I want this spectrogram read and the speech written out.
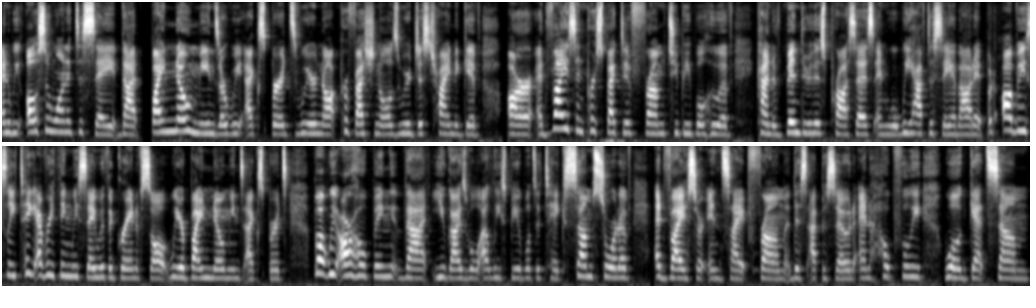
And we also wanted to say that by no means are we experts, we're not professionals, we're just trying to give our advice and perspective from two people who have kind of been through this process and what we have to say about it. But obviously, take everything we say with a grain of salt. We are by no means experts, but we are hoping that you guys will at least be able to take some sort of advice or insight from this episode, and hopefully, we'll get some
